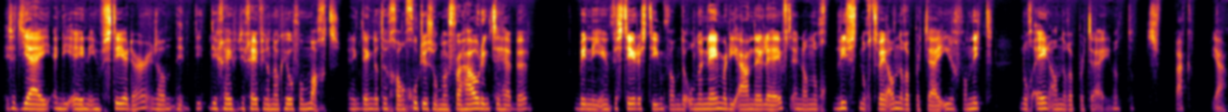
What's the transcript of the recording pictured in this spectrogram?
is het jij en die ene investeerder. En dan, die, die, geef, die geef je dan ook heel veel macht. En ik denk dat het gewoon goed is om een verhouding te hebben binnen je investeerdersteam van de ondernemer die aandelen heeft. En dan nog liefst nog twee andere partijen. In ieder geval niet nog één andere partij. Want dat is vaak, ja,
